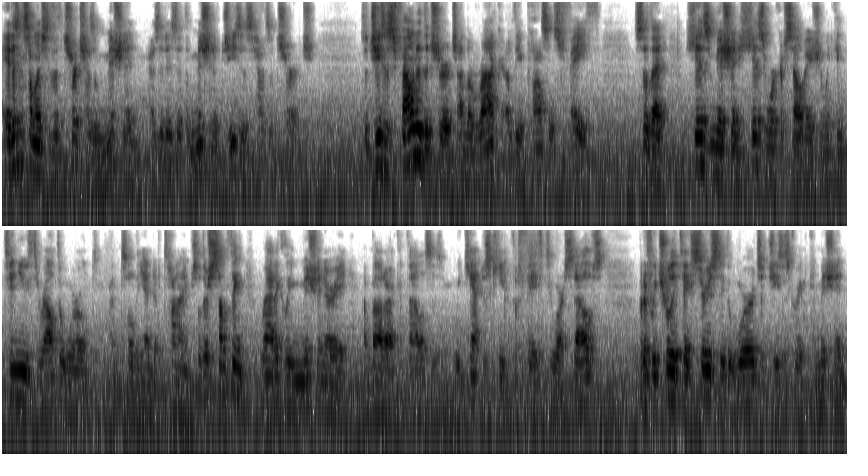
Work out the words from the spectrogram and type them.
It isn't so much that the church has a mission as it is that the mission of Jesus has a church. So Jesus founded the church on the rock of the apostles' faith so that his mission, his work of salvation would continue throughout the world until the end of time. So there's something radically missionary about our Catholicism. We can't just keep the faith to ourselves but if we truly take seriously the words of Jesus' Great Commission,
